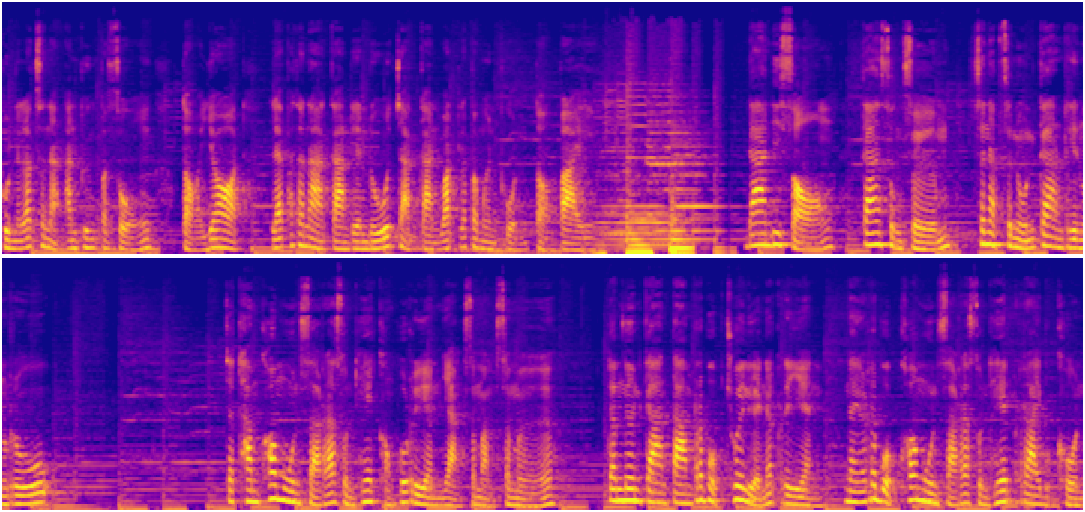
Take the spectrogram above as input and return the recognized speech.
คุณลักษณะอันพึงประสงค์ ต่อยอด และพัฒนาการเรียนรู้จากการวัดและประเมินผลต่อไป ด้านที่ 2 การส่งเสริม สนับสนุนการเรียนรู้จะทำข้อมูลสารสนเทศของผู้เรียนอย่างสม่ำเสมอ ดำเนินการตามระบบช่วยเหลือนักเรียน ในระบบข้อมูลสารสนเทศรายบุคคล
